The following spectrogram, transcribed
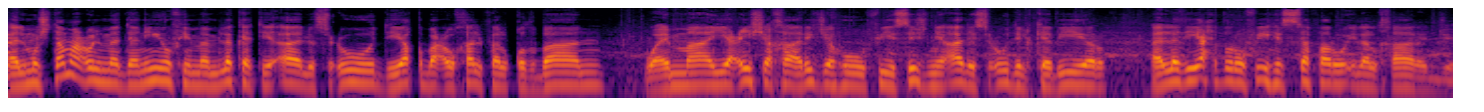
المجتمع المدني في مملكة آل سعود يقبع خلف القضبان وإما أن يعيش خارجه في سجن آل سعود الكبير الذي يحظر فيه السفر إلى الخارج.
